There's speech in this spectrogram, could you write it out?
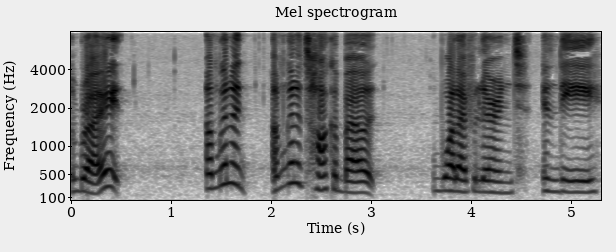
right? I'm gonna i'm gonna talk about what i've learned in the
